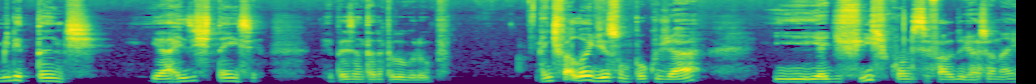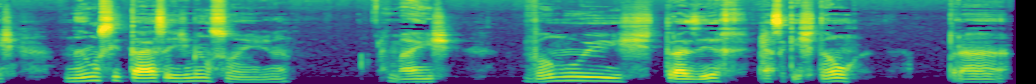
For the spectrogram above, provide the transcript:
militante e a resistência representada pelo grupo. A gente falou disso um pouco já, e é difícil quando se fala dos racionais não citar essas dimensões, né? Mas vamos trazer essa questão para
